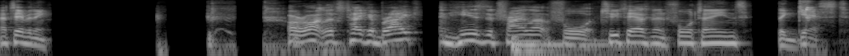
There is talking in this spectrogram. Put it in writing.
That's everything. All right, let's take a break. And here's the trailer for 2014's The Guest.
